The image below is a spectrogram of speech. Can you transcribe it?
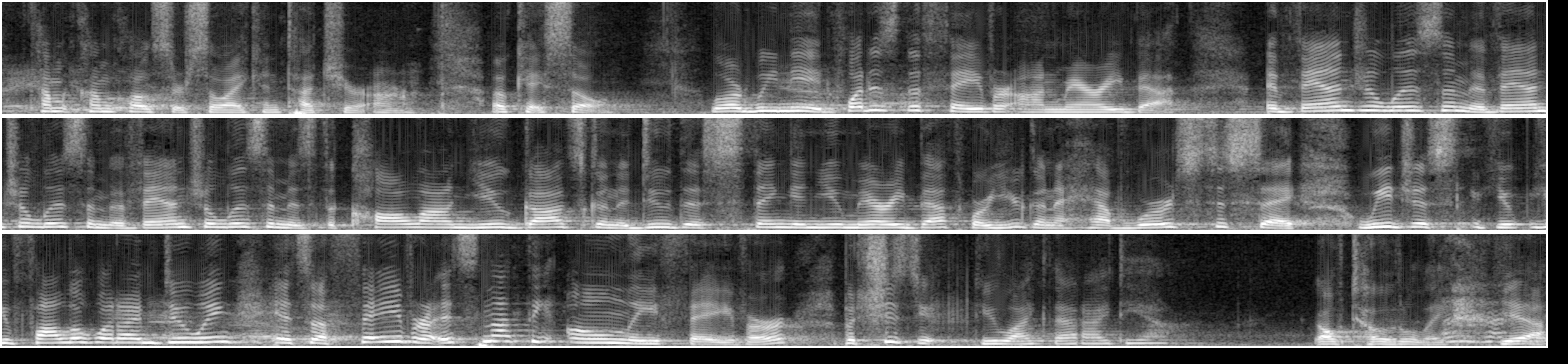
Thank come come Lord. closer so I can touch your arm. Okay, so Lord, we need what is the favor on Mary Beth? Evangelism, evangelism, evangelism is the call on you. God's going to do this thing in you, Mary Beth, where you're going to have words to say. We just, you, you follow what I'm doing? It's a favor. It's not the only favor, but she's, do you like that idea? Oh, totally. Yeah,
